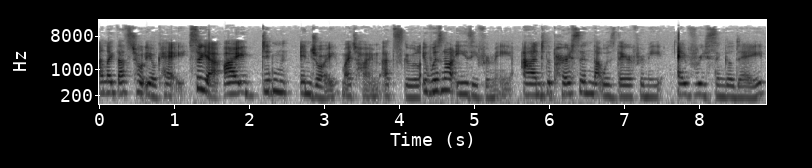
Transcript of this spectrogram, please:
and like that's totally okay. So yeah i didn't enjoy my time at school. It was not easy for me and the person that was there for me every single day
